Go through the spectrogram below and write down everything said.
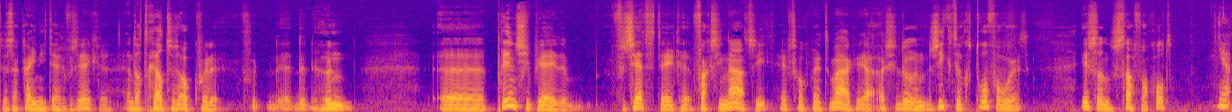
Dus daar kan je niet tegen verzekeren. En dat geldt dus ook voor, de, voor de, de, hun uh, principiële verzet tegen vaccinatie. Heeft er ook mee te maken. Ja, als je door een ziekte getroffen wordt, is dat een straf van God. Ja.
